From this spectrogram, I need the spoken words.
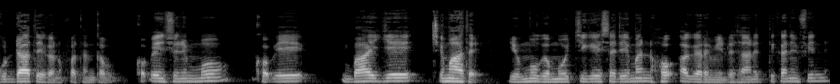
guddaa ta'e kan uffatan qabu. Kopheen sun immoo kophee baay'ee cimaa ta'e yommuu gammoojjii keessa deeman ho'a gara miila isaaniitti kan hin finne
